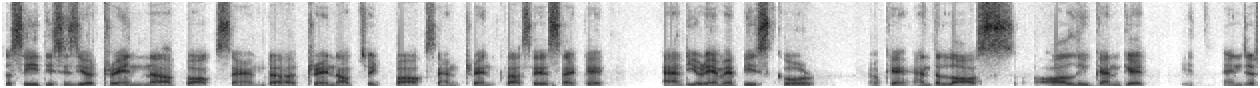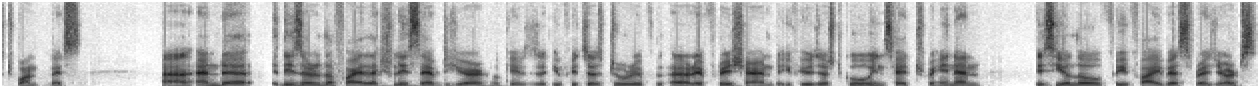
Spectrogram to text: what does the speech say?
so see this is your train uh, box and uh, train object box and train classes okay? And your map score okay? And the loss all you can get in just one place. Uh, and uh, these are the file actually saved here okay? If you just do ref uh, refresh and if you just go inside train and this YOLO v5s results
